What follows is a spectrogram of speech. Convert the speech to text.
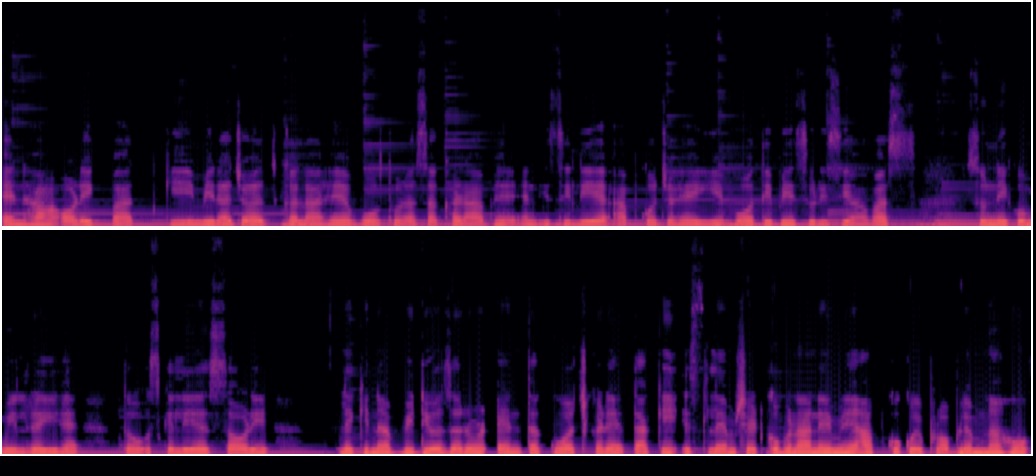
एंड हाँ और एक बात कि मेरा जो गला है, वो थोड़ा सा ख़राब है। एंड इसीलिए आपको जो है ये बहुत ही बेसुरी सी आवाज़ सुनने को मिल रही है। तो उसके लिए सॉरी लेकिन आप वीडियो ज़रूर एंड तक वॉच करें ताकि इस लैम्प शेड को बनाने में आपको कोई प्रॉब्लम ना हो।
